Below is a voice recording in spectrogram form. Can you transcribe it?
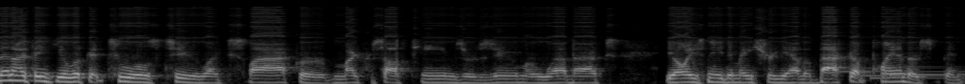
then I think you look at tools too, like Slack or Microsoft Teams or Zoom or WebEx you always need to make sure you have a backup plan. There's been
